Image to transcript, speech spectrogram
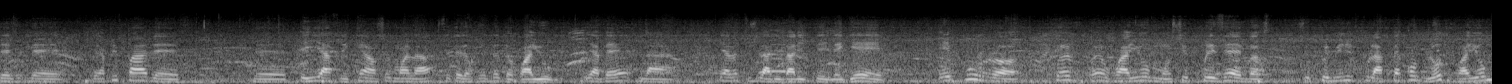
de la plupart des, pays africains en ce moment-là, c'était le de royaume. Il y avait, la, il y avait toujours la rivalité, les guerres. Et pour euh, qu'un royaume se préserve, se prémunit pour la paix contre l'autre royaume,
